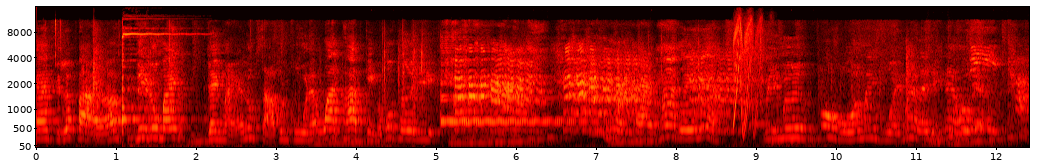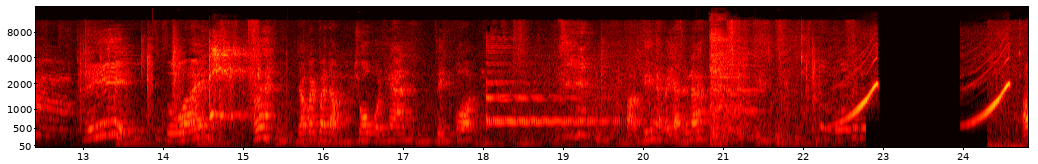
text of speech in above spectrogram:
งานศิลปะเหรอ นี่รู้ไหมยายใหม่ลูกสาวคุณครูนะวาดภาพเก่งกว่าพวกเธออีกห่วยแปลกมากเลยเนี่ยฝีมือ โอ้โห ไม่ห่วยมากเลยเด็กหน้าห้องเนี่ย นี่ค่ะนี่ สวย เฮ้ยจะไปประดับโชว์ผลงานติดบอร์ดฝากทิ้งหน่อยขยะด้วยนะ เอา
